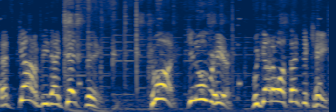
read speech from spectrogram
That's gotta be that dead thing! Come on, get over here! We gotta authenticate!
